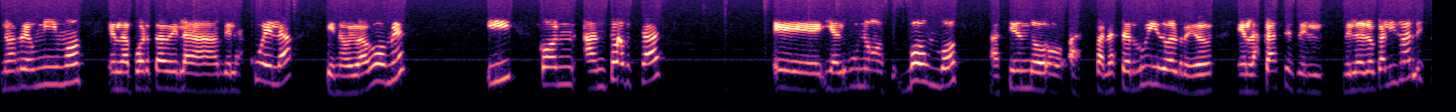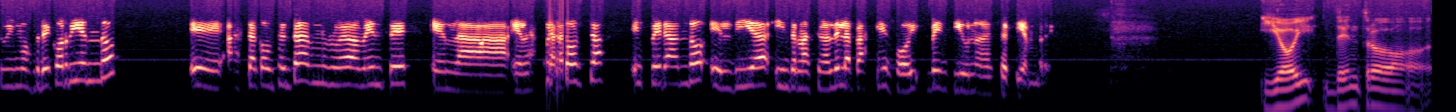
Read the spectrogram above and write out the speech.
nos reunimos en la puerta de la, de la escuela, que no iba Gómez, y con antorchas eh, y algunos bombos haciendo para hacer ruido alrededor en las calles del, de la localidad, estuvimos recorriendo eh, hasta concentrarnos nuevamente en la, en la escuela torcha, esperando el Día Internacional de la Paz, que es hoy 21 de septiembre. Y hoy, dentro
